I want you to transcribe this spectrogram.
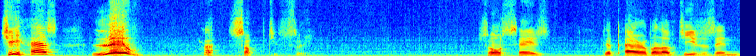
She has lived sumptuously. So says the parable of Jesus in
